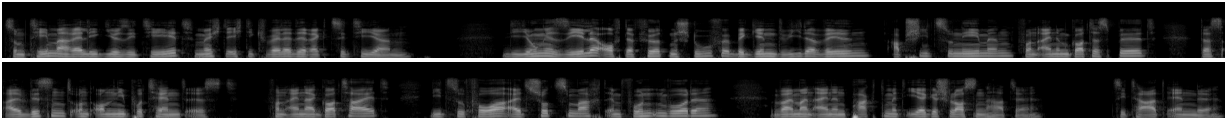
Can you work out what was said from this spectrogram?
Zum Thema Religiosität möchte ich die Quelle direkt zitieren. Die junge Seele auf der vierten Stufe beginnt wider Willen Abschied zu nehmen von einem Gottesbild, das allwissend und omnipotent ist, von einer Gottheit, die zuvor als Schutzmacht empfunden wurde, weil man einen Pakt mit ihr geschlossen hatte. Zitat Ende.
